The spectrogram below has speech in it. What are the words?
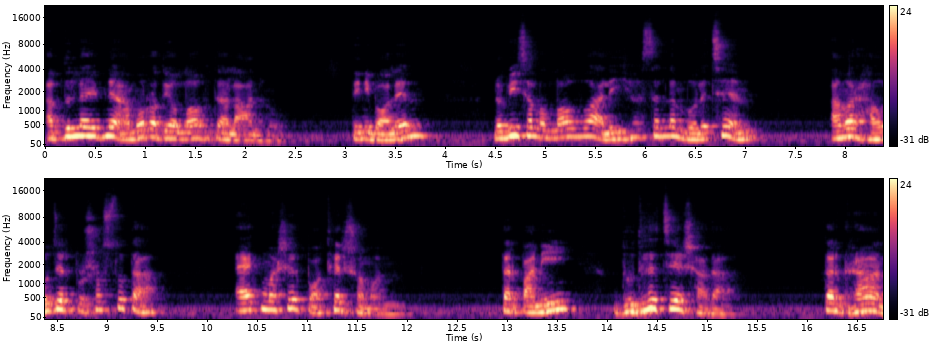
আবদুল্লাহ ইবনে আমর রদিয়াল্লাহ আনহু। তিনি বলেন, নবী সাল্লাহ আলিহাসাল্লাম বলেছেন, আমার হাউজের প্রশস্ততা এক মাসের পথের সমান। তার পানি দুধের চেয়ে সাদা। তার ঘ্রাণ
